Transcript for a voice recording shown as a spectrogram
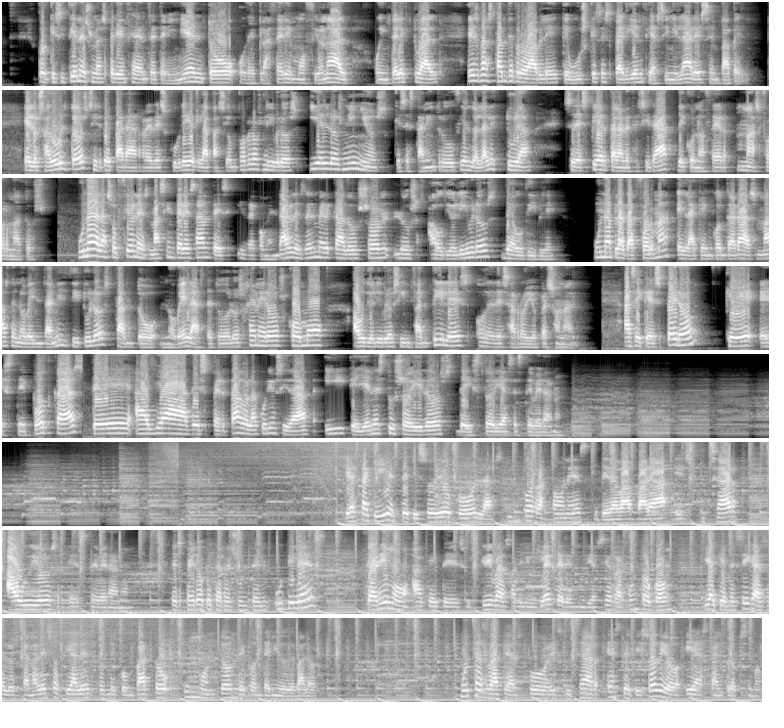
porque si tienes una experiencia de entretenimiento o de placer emocional o intelectual, es bastante probable que busques experiencias similares en papel. En los adultos sirve para redescubrir la pasión por los libros y en los niños que se están introduciendo en la lectura se despierta la necesidad de conocer más formatos. Una de las opciones más interesantes y recomendables del mercado son los audiolibros de Audible, una plataforma en la que encontrarás más de 90.000 títulos, tanto novelas de todos los géneros como audiolibros infantiles o de desarrollo personal. Así que espero que este podcast te haya despertado la curiosidad y que llenes tus oídos de historias este verano. Y hasta aquí este episodio con las 5 razones que te daba para escuchar audios este verano. Espero que te resulten útiles. Te animo a que te suscribas a mi newsletter en nuriasierra.com y a que me sigas en los canales sociales donde comparto un montón de contenido de valor. Muchas gracias por escuchar este episodio y hasta el próximo.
